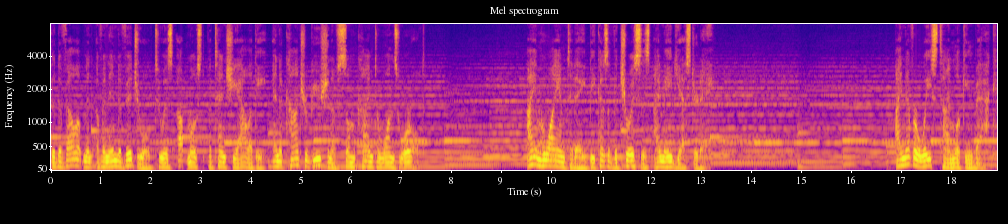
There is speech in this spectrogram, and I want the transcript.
the development of an individual to his utmost potentiality and a contribution of some kind to one's world. I am who I am today because of the choices I made yesterday. I never waste time looking back.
